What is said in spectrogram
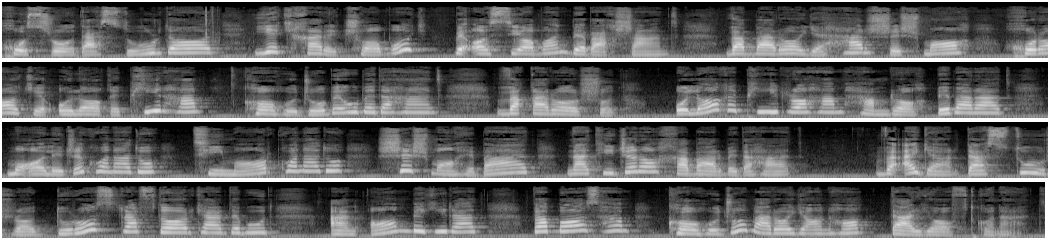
خسرو دستور داد یک خر چابک به آسیابان ببخشند و برای هر شش ماه خوراک الاغ پیر هم کاه و جو به او بدهند و قرار شد الاغ پیر را هم همراه ببرد معالجه کند و تیمار کند و شش ماه بعد نتیجه را خبر بدهد. و اگر دستور را درست رفتار کرده بود انعام بگیرد و باز هم کاهجو برای آنها دریافت کند.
